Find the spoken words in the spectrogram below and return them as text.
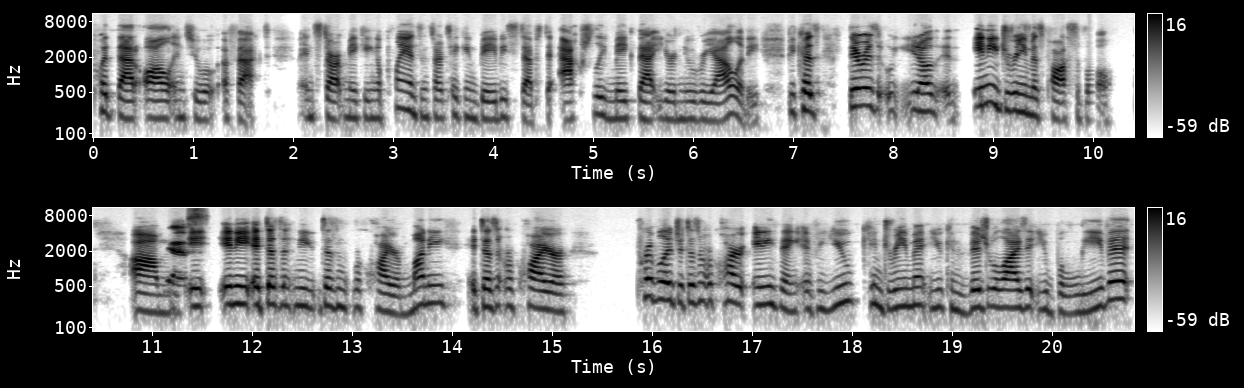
put that all into effect and start making a plans and start taking baby steps to actually make that your new reality. Because there is you know any dream is possible. Um yes. it, any it doesn't need doesn't require money. It doesn't require privilege. It doesn't require anything. If you can dream it you can visualize it you believe it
